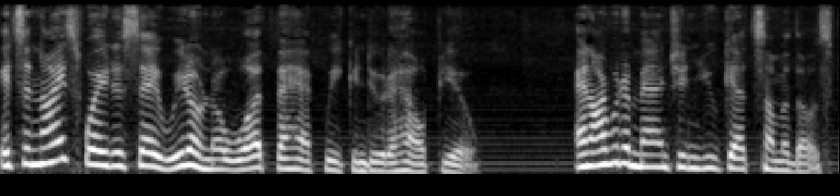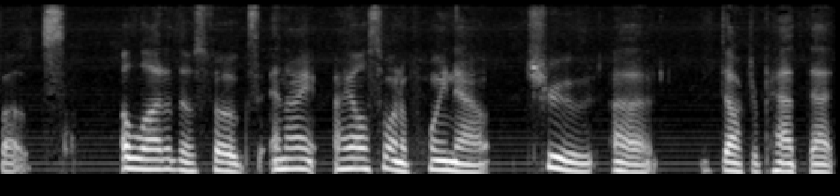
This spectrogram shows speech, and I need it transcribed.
It's a nice way to say we don't know what the heck we can do to help you. And I would imagine you get some of those folks. a lot of those folks. And I, I also want to point out, true, uh, Dr. Pat, that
